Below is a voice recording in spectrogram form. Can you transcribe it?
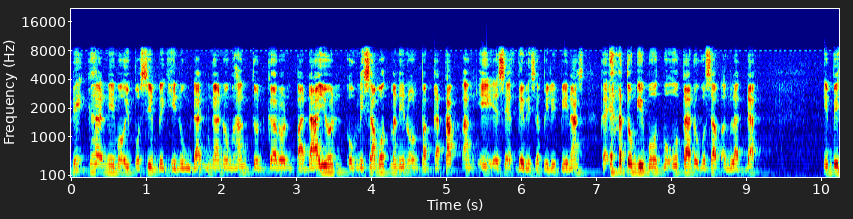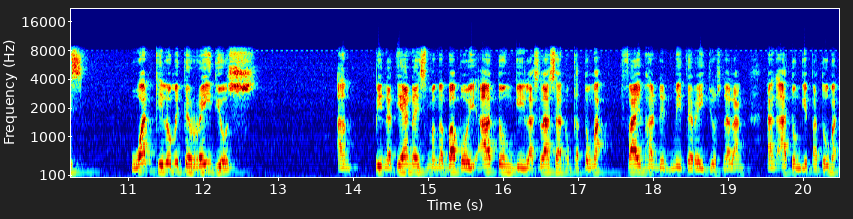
Di ka ni mo posibleng hinungdan nganong hangtod karon padayon og nisamot man hinuon pagkatap ang ASF dinhi sa Pilipinas kay atong gibuot-buutan og usab ang lagda. Imbis 1 kilometer radius ang pinatianay sa mga baboy atong gilaslasan og katunga 500 meter radius na lang ang atong gipatuman.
